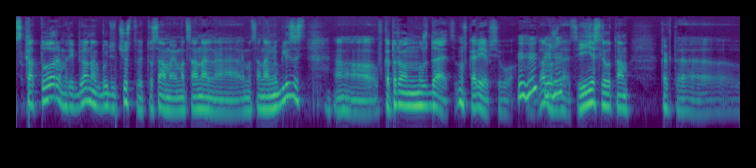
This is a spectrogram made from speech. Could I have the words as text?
с которым ребенок будет чувствовать ту самую эмоционально, эмоциональную близость, э, в которой он нуждается, ну, скорее всего, да, нуждается. И если вот там как-то э,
